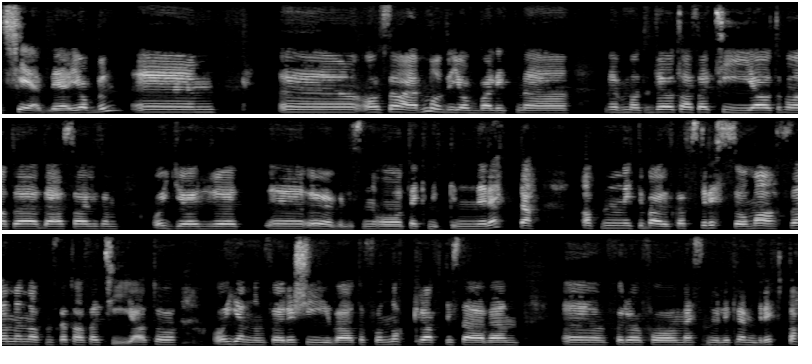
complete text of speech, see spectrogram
kjedelige jobben. Eh, eh, og så har jeg på en måte jobba litt med, med måte, det å ta seg tida og på en måte det jeg sa, liksom å gjøre øvelsen og teknikken rett. da. At en ikke bare skal stresse og mase, men at en skal ta seg tida til å, å, gjennomføre skyva, til å få nok kraft i staven eh, for å få mest mulig fremdrift. da.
